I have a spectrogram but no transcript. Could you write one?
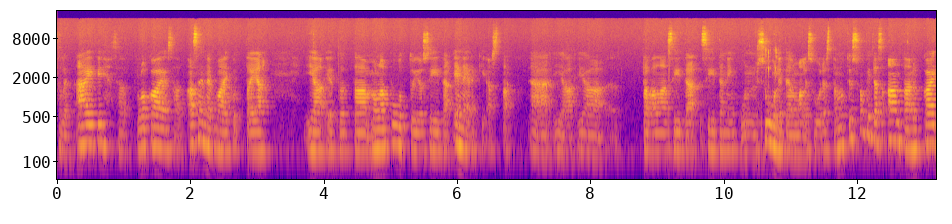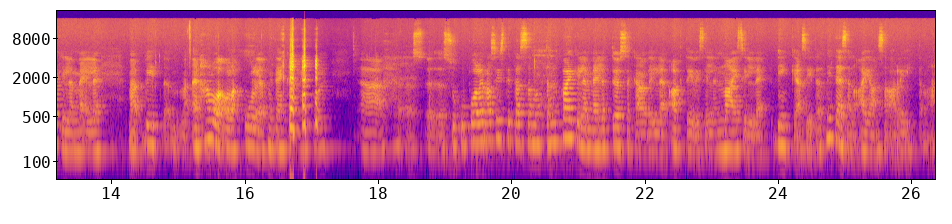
sä olet äiti, sä olet blogaaja, sä olet asennevaikuttaja ja, ja tota, me ollaan puhuttu jo siitä energiasta ää, ja, ja tavallaan siitä, siitä niin kuin suunnitelmallisuudesta. Mutta jos sun pitäisi antaa nyt kaikille meille, mä, viit, mä en halua olla kuulijat mitenkään niin kuin, ää, sukupuolirasisti tässä, mutta nyt kaikille meille työssä käyville aktiivisille naisille vinkkejä siitä, että miten sen ajan saa riittämään.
